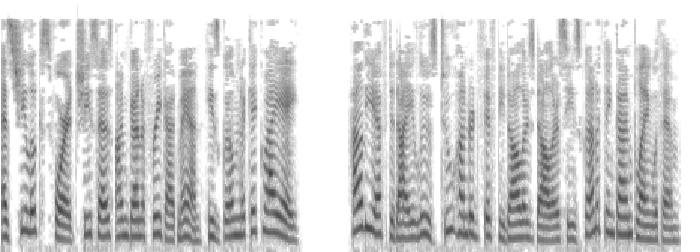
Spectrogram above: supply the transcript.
As she looks for it she says, I'm gonna freak out man, he's gonna kick my A. How the F did I lose $250 he's gonna think I'm playing with him.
